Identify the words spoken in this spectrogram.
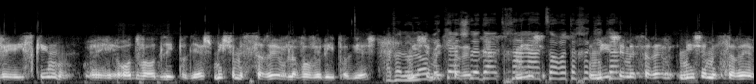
והסכימו עוד ועוד להיפגש, מי שמסרב לבוא ולהיפגש. אבל הוא לא ביקש לדעתך לעצור את החקיקה? מי שמסרב, מי שמסרב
